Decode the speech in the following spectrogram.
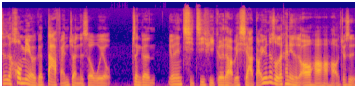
就是后面有一个大反转的时候，我有整个有点起鸡皮疙瘩，被吓到。因为那时候我在看电视的时候，哦，好好好，就是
